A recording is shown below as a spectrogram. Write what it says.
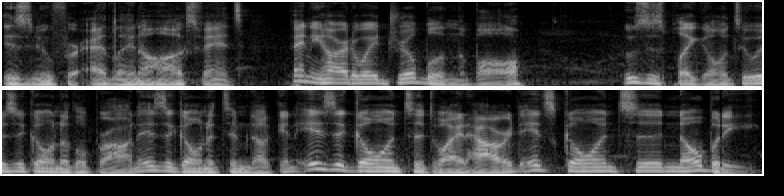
is new for Atlanta Hawks fans? Penny Hardaway dribbling the ball. Who's this play going to? Is it going to LeBron? Is it going to Tim Duncan? Is it going to Dwight Howard? It's going to nobody.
